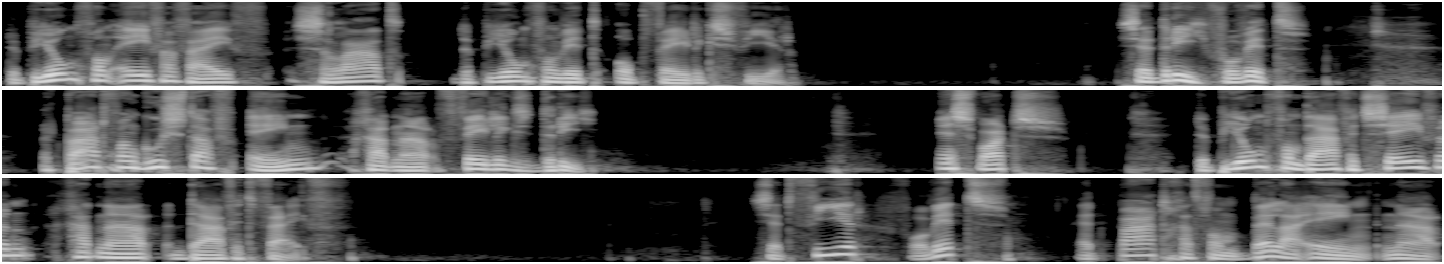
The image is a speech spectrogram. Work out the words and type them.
De pion van Eva 5 slaat de pion van wit op Felix 4. Zet 3 voor wit. Het paard van Gustav 1 gaat naar Felix 3. En zwart. De pion van David 7 gaat naar David 5. Zet 4 voor wit. Het paard gaat van Bella 1 naar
